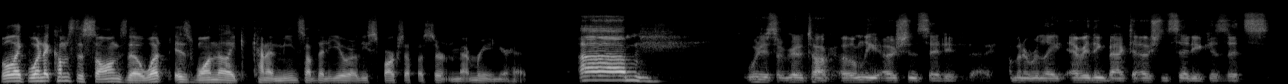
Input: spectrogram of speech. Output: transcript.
well, like when it comes to songs, though, what is one that like kind of means something to you, or at least sparks up a certain memory in your head? Um, we're just going to talk only Ocean City today. I'm going to relate everything back to Ocean City because it's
